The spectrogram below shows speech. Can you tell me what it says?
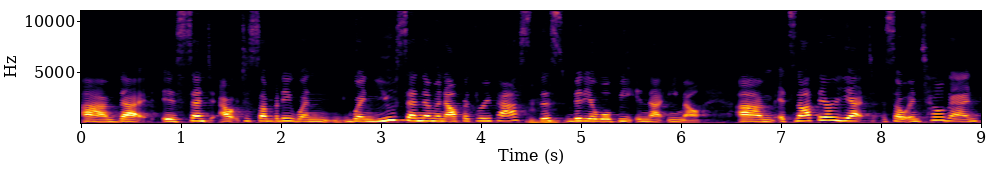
um, that is sent out to somebody when, when you send them an Alpha 3 pass. Mm-hmm. This video will be in that email. Um, it's not there yet, so until then,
